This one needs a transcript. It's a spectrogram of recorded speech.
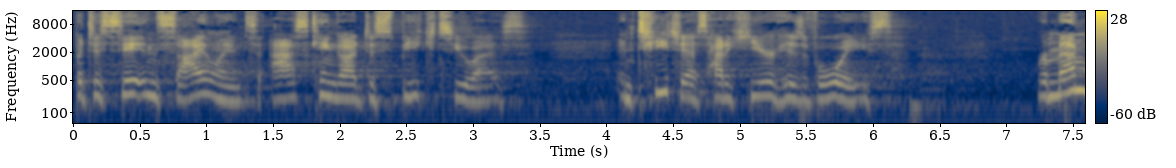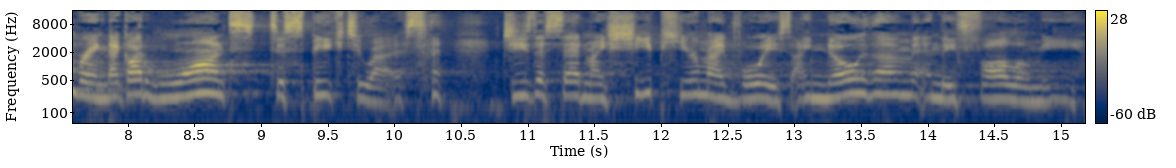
but to sit in silence, asking God to speak to us and teach us how to hear his voice. Remembering that God wants to speak to us. Jesus said, My sheep hear my voice. I know them and they follow me.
